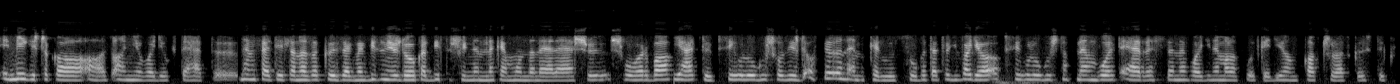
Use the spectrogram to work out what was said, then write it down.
Én mégiscsak a, az anyja vagyok, tehát nem feltétlen az a közeg, meg bizonyos dolgokat biztos, hogy nem nekem mondaná el első sorba. Járt több pszichológushoz is, de ott például nem került szóba. Tehát, hogy vagy a pszichológusnak nem volt erre szeme, vagy nem alakult egy olyan kapcsolat köztük,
